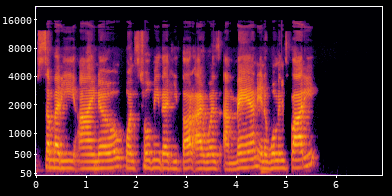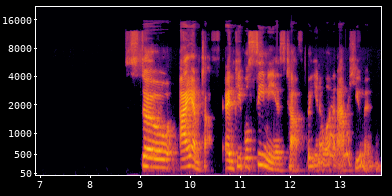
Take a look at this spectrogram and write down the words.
somebody I know once told me that he thought I was a man in a woman's body. So I am tough, and people see me as tough. But you know what? I'm a human.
